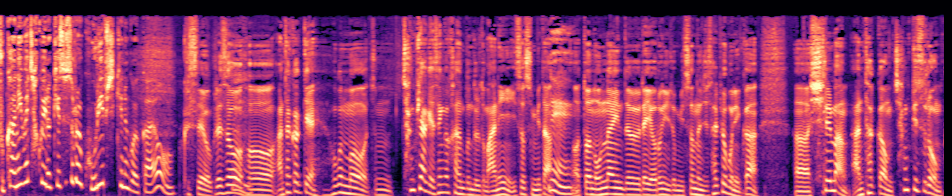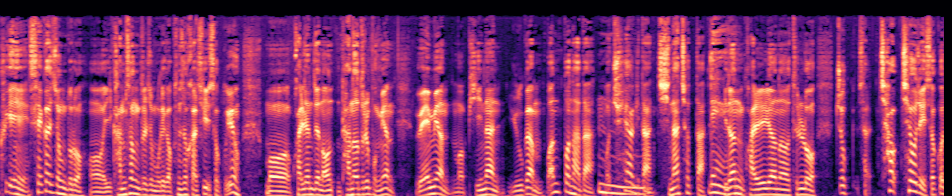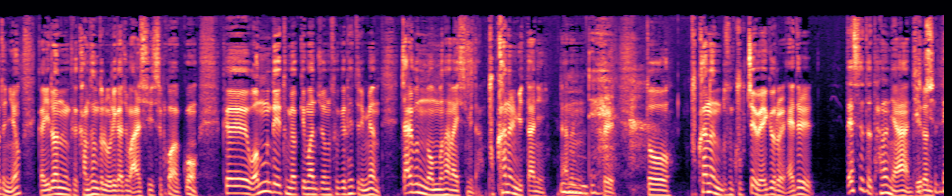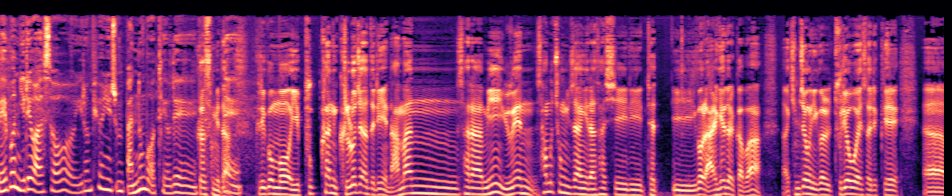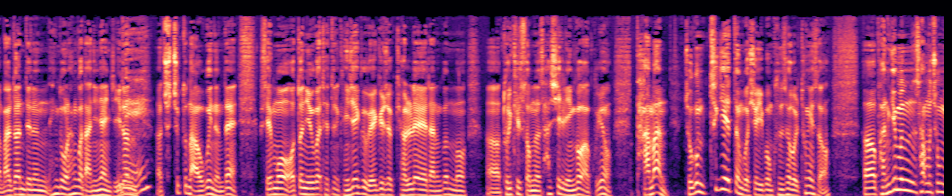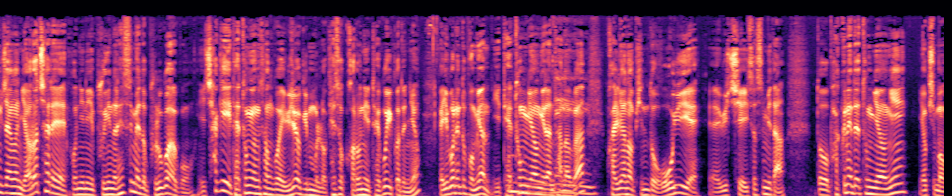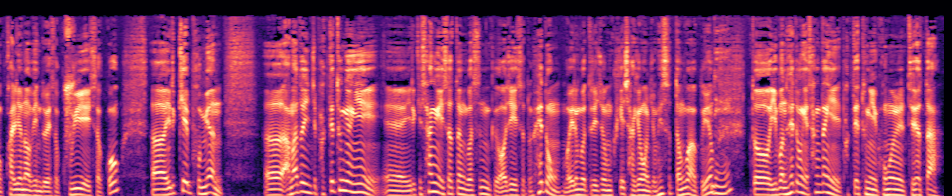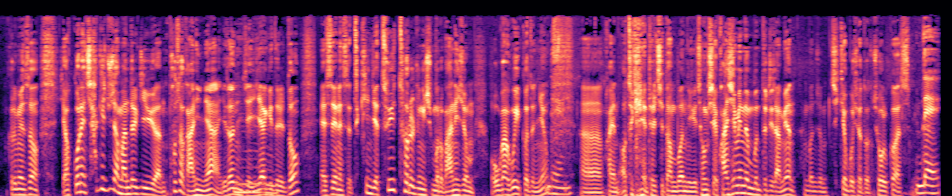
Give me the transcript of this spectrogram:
북한이 왜 자꾸 이렇게 스스로를 고립시키는 걸까요? 글쎄요. 그래서 음. 어, 안타깝게 혹은 뭐 좀 창피하게 생각하는 분들도 많이 있었습니다. 네. 어떤 온라인들의 여론이 좀 있었는지 살펴보니까 어, 실망, 안타까움, 창피스러움 크게 세 가지 정도로 어, 이 감성들을 좀 우리가 분석할 수 있었고요. 뭐 관련된 어- 단어들을 보면 외면, 뭐 비난, 유감, 뻔뻔하다, 뭐 음. 최악이다, 지나쳤다 네. 이런 관련어들로 쭉 사- 차- 채워져 있었거든요. 그러니까 이런 그 감성들을 우리가 좀 알 수 있을 것 같고 그 원문 데이터 몇 개만 좀 소개를 해드리면 짧은 원문 하나 있습니다. 북한을 믿다니라는 음, 네. 글. 또 북한은 무슨 국제 외교를 애들 떼쓰듯 하느냐 이제 이런 그렇죠. 매번 일에 와서 이런 표현이 좀 맞는 것 같아요. 네. 그렇습니다. 네. 그리고 뭐 이 북한 근로자들이 남한 사람이 유엔 사무총장이라는 사실이 됐, 이걸 알게 될까봐 어, 김정은 이걸 두려워해서 이렇게 어, 말도 안 되는 행동을 한 것 아니냐 이제 이런 네. 어, 추측도 나오고 있는데 글쎄 뭐 어떤 이유가 됐든 굉장히 그 외교적 결례라는 건 뭐 돌이킬 수 없는 사실인 것 같고요. 다만 조금 특이했던 것이요 이번 분석을 통해서 어, 반기문 사무총장은 여러 차례 본인이 부인을 했음에도 불구하고 이 차기 대통령 선거의 유력 인물로 계속 거론이 되고 있거든요. 그러니까 이번에도 보면 이 대통령이란 음, 네. 단어가 관련어 빈도 5위에 위치해 있었습니다. 또 박근혜 대통령이 역시 뭐 관련어 빈도에서 9위에 있었고 어, 이렇게 보면 어, 아마도 이제 박 대통령이 에, 이렇게 상위에 있었던 것은 그 어제 있었던 회동 뭐 이런 것들이 좀 크게 작용을 좀 했었던 것 같고요. 네. 또 이번 회동에 상당히 박 대통령이 공을 들였다. 그러면서 여권의 차기 주자 만들기 위한 포석 아니냐 이런 이제 음. 이야기들도 SNS 특히 이제 트위터를 중심으로 많이 좀 오가고 있거든요. 네. 어, 과연 어떻게 될지도 한번 이게 정치에 관심 있는 분들이라면 한번 좀 지켜보셔도 좋을 것 같습니다. 네.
